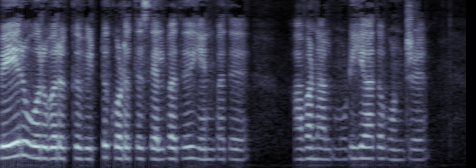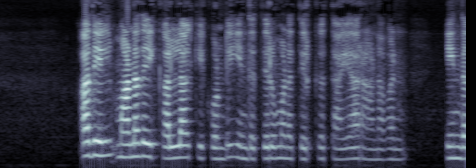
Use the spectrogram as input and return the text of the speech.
வேறு ஒருவருக்கு விட்டு கொடுத்து செல்வது என்பது அவனால் முடியாத ஒன்று. அதில் மனதை கல்லாக்கி கொண்டு இந்த திருமணத்திற்கு தயாரானவன் இந்த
